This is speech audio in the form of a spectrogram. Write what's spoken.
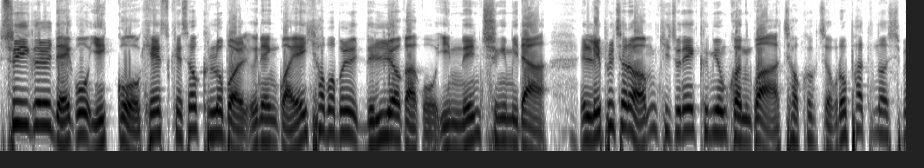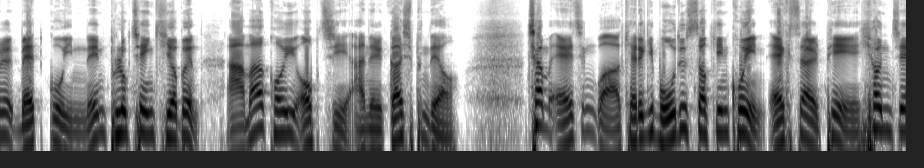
수익을 내고 있고 계속해서 글로벌 은행과의 협업을 늘려가고 있는 중입니다. 리플처럼 기존의 금융권과 적극적으로 파트너십을 맺고 있는 블록체인 기업은 아마 거의 없지 않을까 싶은데요. 참 애증과 계력이 모두 섞인 코인 XRP 현재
